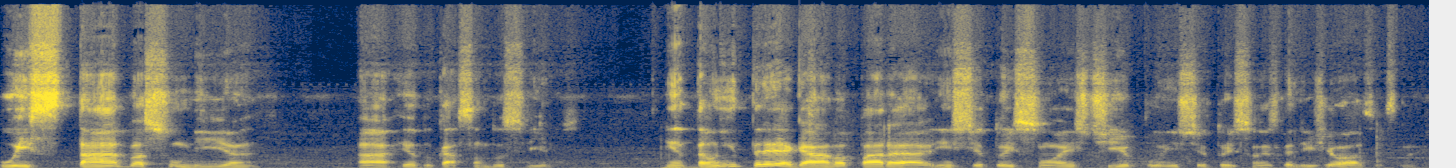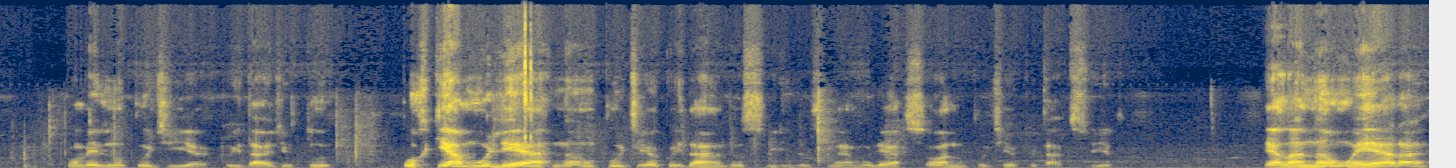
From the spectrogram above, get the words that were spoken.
o Estado assumia a educação dos filhos. Então entregava para instituições tipo instituições religiosas, né? como ele não podia cuidar de tudo, porque a mulher não podia cuidar dos filhos, né? a mulher só não podia cuidar dos filhos. Ela não era,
